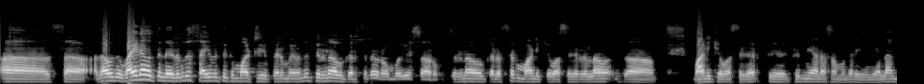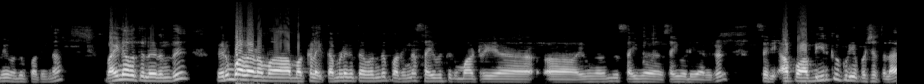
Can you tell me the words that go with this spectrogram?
ஆஹ் ச- அதாவது வைணவத்துல இருந்து சைவத்துக்கு மாற்றிய பெருமை வந்து திருநாவுக்கரசரை ரொம்பவே சாரும். திருநாவுக்கரசர் மாணிக்க வாசகர் எல்லாம் மாணிக்க வாசகர் தி- திருஞான சமுதர் இவங்க எல்லாமே வந்து பாத்தீங்கன்னா வைணவத்துல இருந்து பெரும்பாலான மக்களை தமிழகத்தை வந்து பாத்தீங்கன்னா சைவத்துக்கு மாற்றிய ஆஹ், இவங்க வந்து சைவ சைவடியார்கள். சரி அப்போ அப்படி இருக்கக்கூடிய பட்சத்துல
